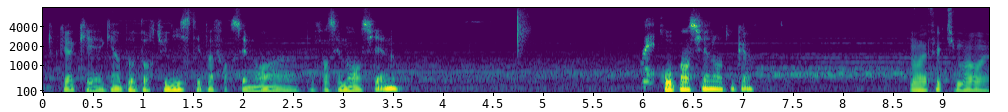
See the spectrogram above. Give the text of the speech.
En tout cas, qui est, qui est un peu opportuniste et pas forcément euh, pas forcément ancienne. Ouais. Propensiel en tout cas. Ouais, effectivement, ouais.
